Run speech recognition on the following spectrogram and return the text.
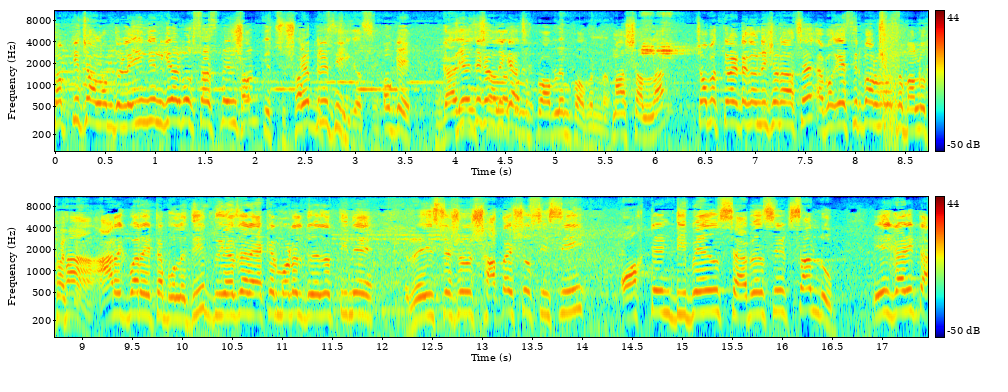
সবকিছু আলহামদুলিল্লাহ। ইঞ্জিন গিয়ার বক্স সাসপেনশন সবকিছু সবকিছু ঠিক আছে। ওকে গাড়ি যেখান থেকে আছে। প্রবলেম পাবেন না। মাশাআল্লাহ। চমৎকার একটা কন্ডিশনে আছে এবং এসির পারফরমেন্স ভালো থাকবে। হ্যাঁ আরেকবার এটা বলে দিই। দুই হাজার একের মডেল দুই হাজার তিনে রেজিস্ট্রেশন সাতাইশশো সিসি অকটেন ডিবেন সেভেন সিট সানরুফ এই গাড়িটা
